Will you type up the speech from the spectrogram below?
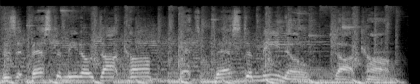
Visit bestamino.com. That's bestamino.com.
